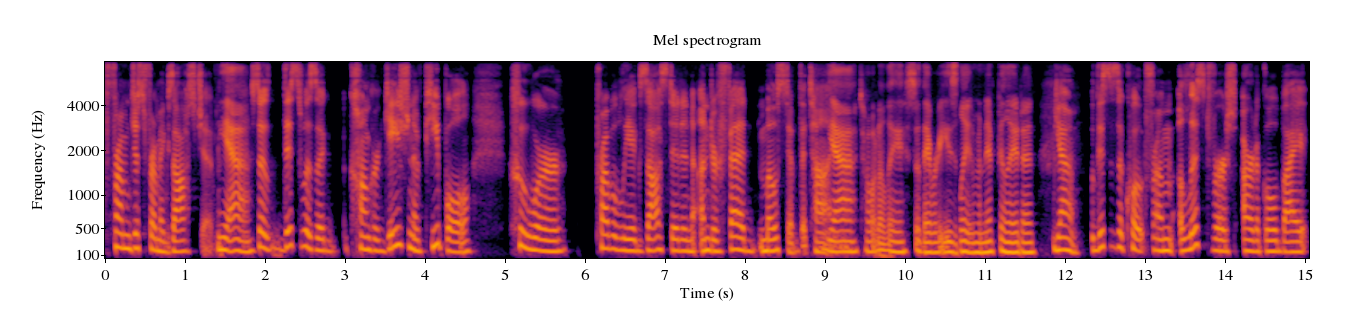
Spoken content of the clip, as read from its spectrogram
from just from exhaustion. Yeah. So this was a congregation of people who were probably exhausted and underfed most of the time. Yeah, totally. So they were easily manipulated. Yeah. This is a quote from a Listverse article by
